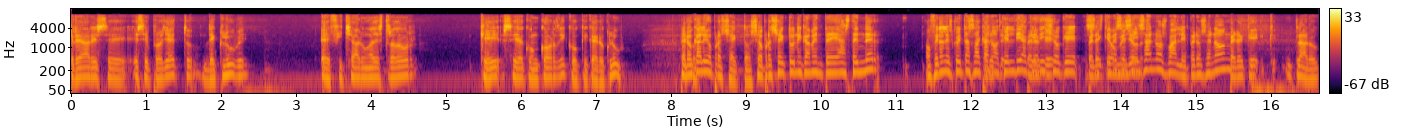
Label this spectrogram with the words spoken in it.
crear ese, ese proxecto de clube e fichar un adestrador que sea concorde co que quero club Pero cal é o proxecto? Se o proxecto únicamente é ascender, ao final escoitas a Cano Pero te- aquel día que que- dixo que pero se estivese mellor- seis anos, vale, pero se non... Pero que, que claro,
